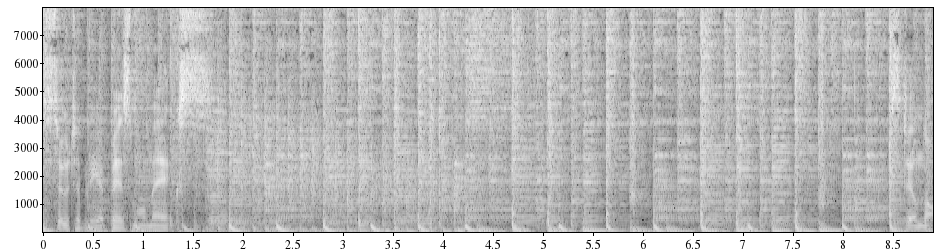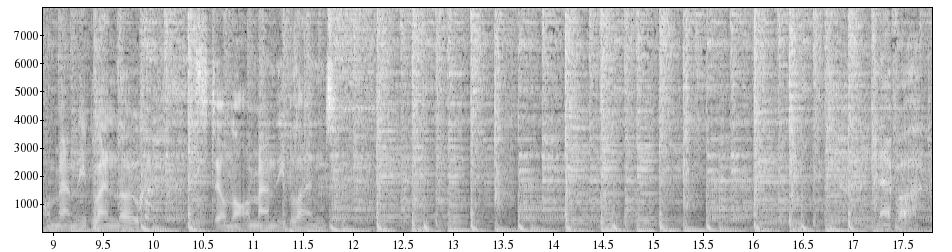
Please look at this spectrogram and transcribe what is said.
suitably abysmal mix. Still not a manly blend though. Still not a manly blend. Never.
